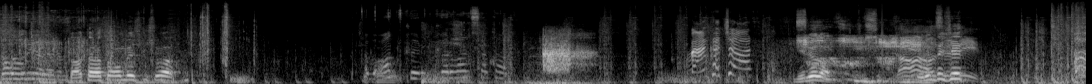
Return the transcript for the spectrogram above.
Dolduruyorum. Sağ tarafta 15 kişi var. Abi at kör, kör varsa at. Ben kaçar. Geliyorlar. Önümde jet. Ama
